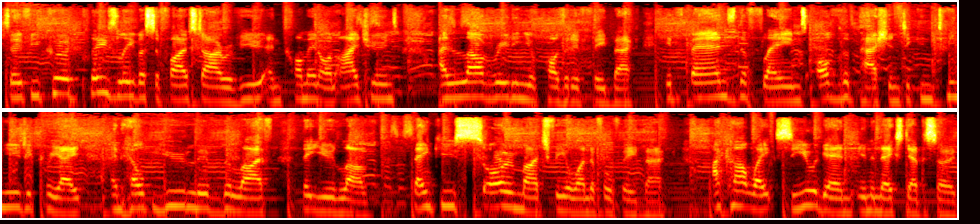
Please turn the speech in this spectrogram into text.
So if you could, please leave us a five star review and comment on iTunes. I love reading your positive feedback. It fans the flames of the passion to continue to create and help you live the life that you love. Thank you so much for your wonderful feedback. I can't wait to see you again in the next episode.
